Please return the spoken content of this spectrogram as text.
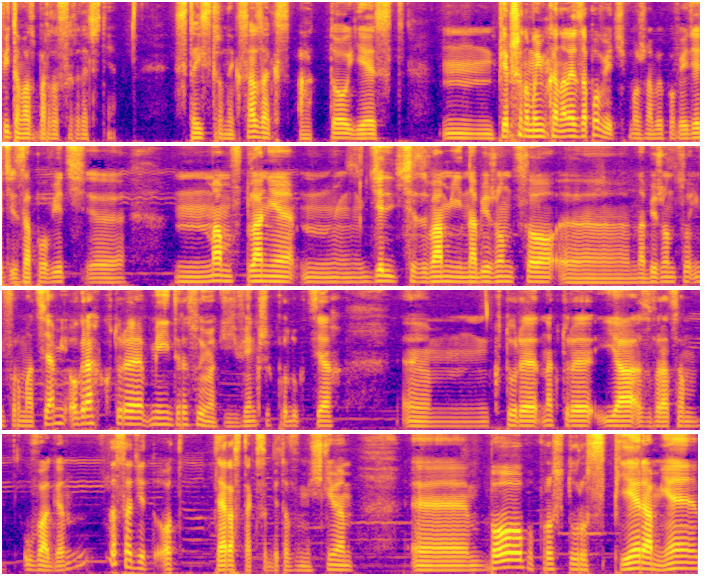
Witam Was bardzo serdecznie. Z tej strony Xazax, a to jest mm, pierwsza na moim kanale zapowiedź, można by powiedzieć. Zapowiedź. E, mm, mam w planie mm, dzielić się z Wami na bieżąco, e, na bieżąco informacjami o grach, które mnie interesują, jakichś większych produkcjach, em, które, na które ja zwracam uwagę. W zasadzie od teraz tak sobie to wymyśliłem. E, bo po prostu rozpiera mnie,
